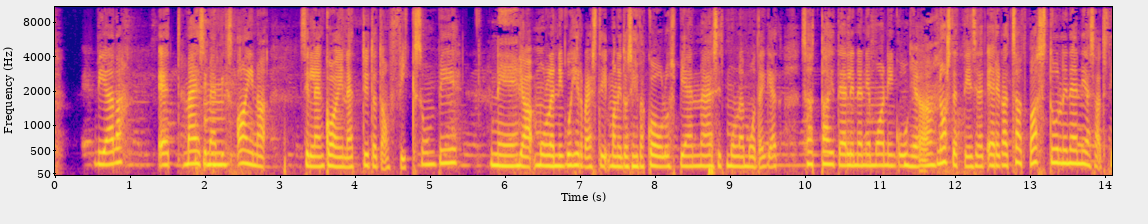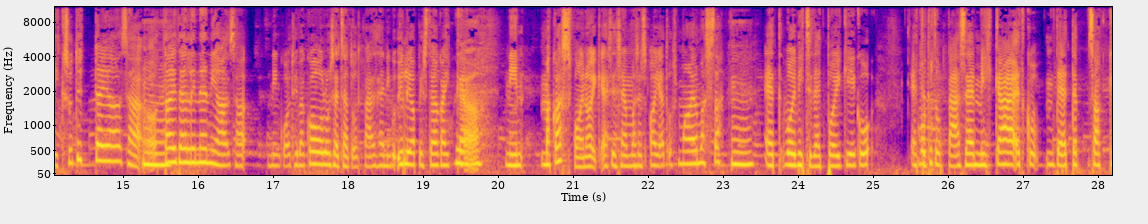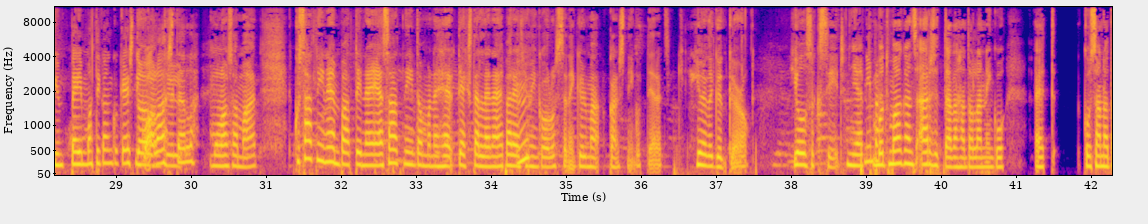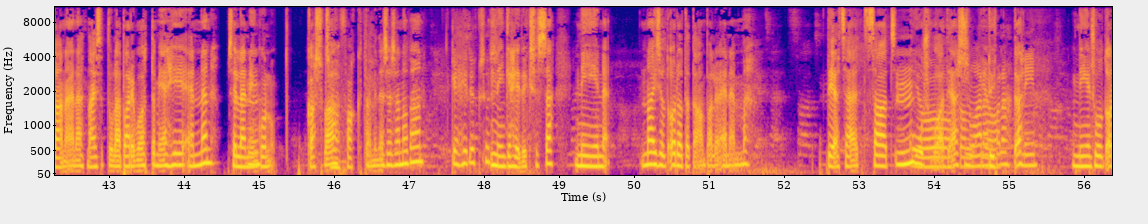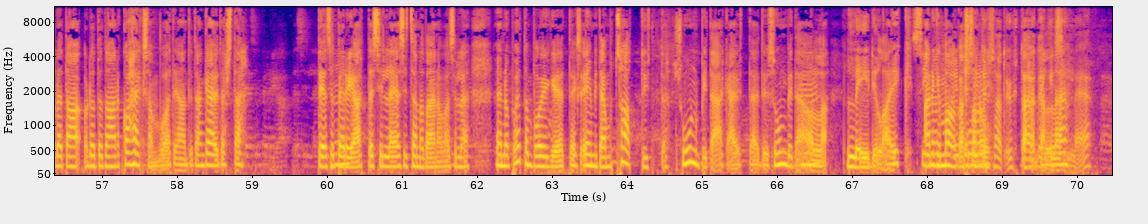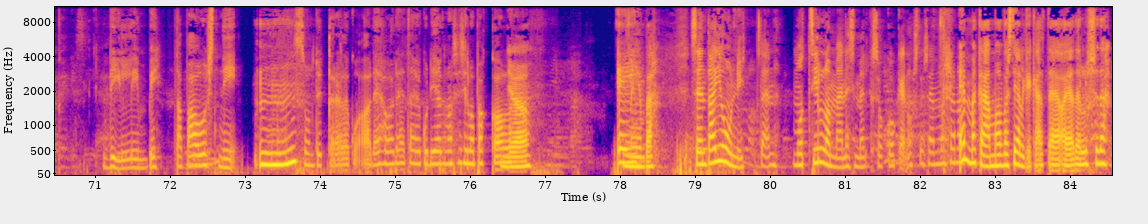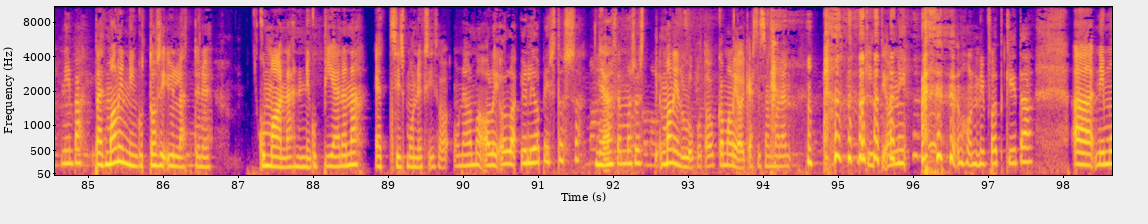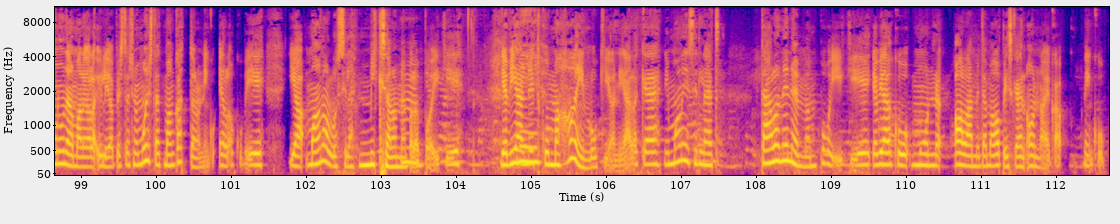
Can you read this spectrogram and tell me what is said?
vielä. Että mä esimerkiksi aina silleen koin, että tytöt on fiksumpia. Niin. Ja mulle niinku hirveästi, mä olin tosi hyvä koulussa ja sit mulle muutenkin, että sä oot taiteellinen ja mua niinku Joo. nostettiin sille, että Erika, että sä oot vastuullinen ja sä oot fiksu tyttö ja sä mm. oot taiteellinen ja sä niinku, oot hyvä koulussa, että sä tulet pääsee niinku yliopistoon ja kaikkea. Joo. Niin mä kasvoin oikeasti semmoisessa ajatusmaailmassa, mm. että voi vitsi teet poikia, kun ette te tuu pääsee mihinkään, että kun te ette saa kymppejä matikan kokeista niinku ala-asteella. kyllä- Mulla on sama, että kun sä oot niin empaattinen ja sä oot niin tommonen, her- tiedätkö tälleen näin, pärjät mm. hyvin koulussa, niin kyllä mä kans niinku tiedän, että you're the good girl. You'll succeed. Jep, Niinpä. mutta mua kans ärsyttää vähän tuolla, niinku, että kun sanotaan aina, että naiset tulee pari vuotta miehiä ennen, sillä mm. niinku kasvaa, Se on fakta. miten se sanotaan, Kehityksessä. niin kehityksessä, niin naisilta odotetaan paljon enemmän. Tiedätkö sä, että sä oot mm, kuusivuotias Nuorempana. tyttö, Niin. niin sulta odotetaan, odotetaan kahdeksanvuotiaan tytön käytöstä. Tiedätkö, mm. periaatteessa silleen, ja sitten sanotaan aina vaan silleen, "Ei, no pojat on poikia, etteikö ei mitään, mutta sä oot tyttö. Sun pitää käyttäytyä, sun pitää mm. olla ladylike. Siinä Ainakin mä oon kasvanut jos sä oot yhtään jotenkin tälleen. silleen villimpi tapaus, niin Mm. sun tyttärellä joku ADHD tai joku diagnoosi silloin pakko olla. Joo. Ei. Niinpä. Sen tajuu nytten, mutta silloin mä en esimerkiksi ole kokenut sitä semmoisena. En mäkään, mä oon vasta jälkikäteen ajatellut sitä. Niinpä. Tai että mä olin niinku tosi yllättynyt, kun mä oon nähnyt niinku pienenä, että siis mun yksi iso unelma oli olla yliopistossa. Joo. Semmoisesta, mä olin lukutoukka, mä olin oikeasti semmoinen, kiitti onni, onni potkii täällä. Uh, niin mun unelma oli olla yliopistossa. Mä muistan, että mä oon kattonut niinku elokuvia, ja mä oon ollut sillä, että miksi on näin paljon poikia. Ja vielä Niin. nyt, kun mä hain lukion jälkeen, niin mä olin silleen, että täällä on enemmän poikia. Ja vielä kun mun ala, mitä mä opiskelen, on aika niinku,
